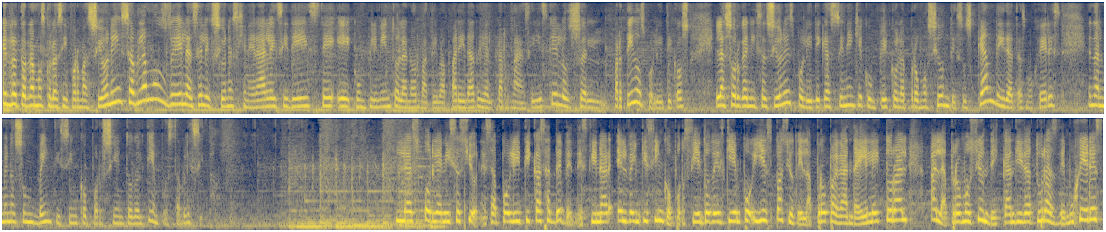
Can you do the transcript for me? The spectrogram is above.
Bien, retornamos con las informaciones. Hablamos de las elecciones generales y de este eh, cumplimiento de la normativa paridad y alternancia. Y es que los partidos políticos, las organizaciones políticas tienen que cumplir con la promoción de sus candidatas mujeres en al menos un 25% del tiempo establecido. Las organizaciones políticas deben destinar el 25% del tiempo y espacio de la propaganda electoral a la promoción de candidaturas de mujeres,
